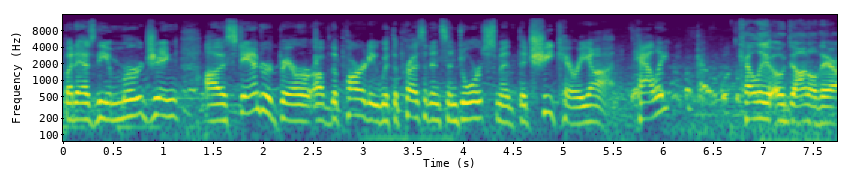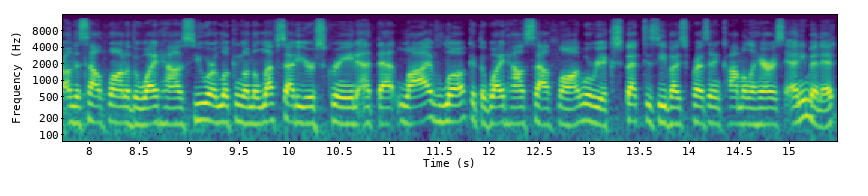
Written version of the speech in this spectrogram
but as the emerging uh, standard bearer of the party with the president's endorsement that she carry on. Hallie? Kelly O'Donnell there on the south lawn of the White House. You are looking on the left side of your screen at that live look at the White House South Lawn, where we expect to see Vice President Kamala Harris any minute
